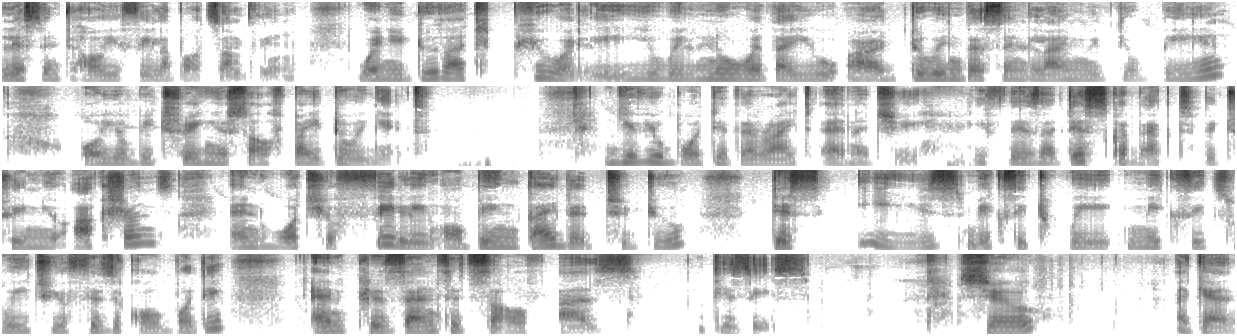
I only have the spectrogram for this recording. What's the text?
listen to how you feel about something. When you do that purely, you will know whether you are doing this in line with your being or you're betraying yourself by doing it. Give your body the right energy. If there's a disconnect between your actions and what you're feeling or being guided to do, this ease makes it way makes its way to your physical body and presents itself as disease. So again,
